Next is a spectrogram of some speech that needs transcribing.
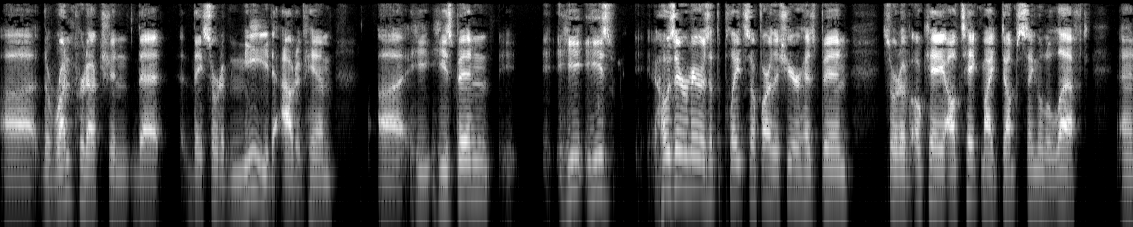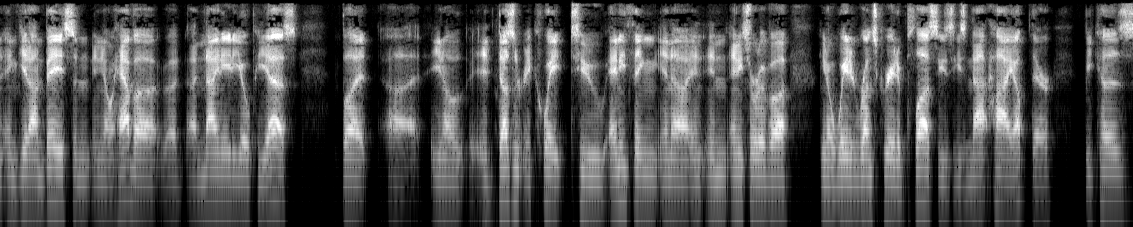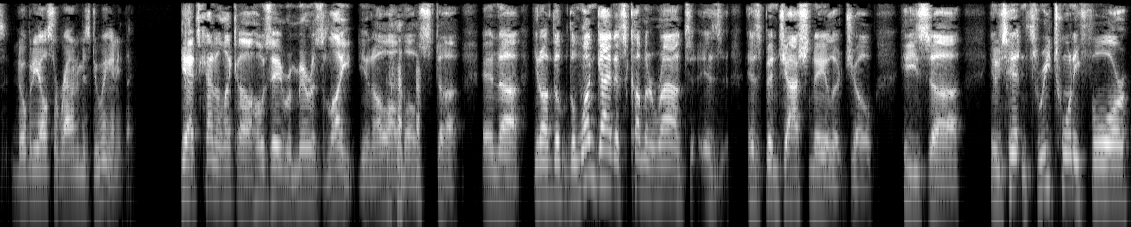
uh, the run production that they sort of need out of him. Uh, he he's been he he's Jose Ramirez at the plate so far this year has been sort of okay. I'll take my dump single to left and and get on base and you know have a a, a 980 OPS, but uh, you know it doesn't equate to anything in a in, in any sort of a you know weighted runs created plus. He's he's not high up there because nobody else around him is doing anything. Yeah, it's kind of like a Jose Ramirez light, you know, almost. uh, and uh, you know, the the one guy that's coming around is has been Josh Naylor, Joe. He's uh, you know, he's hitting 324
